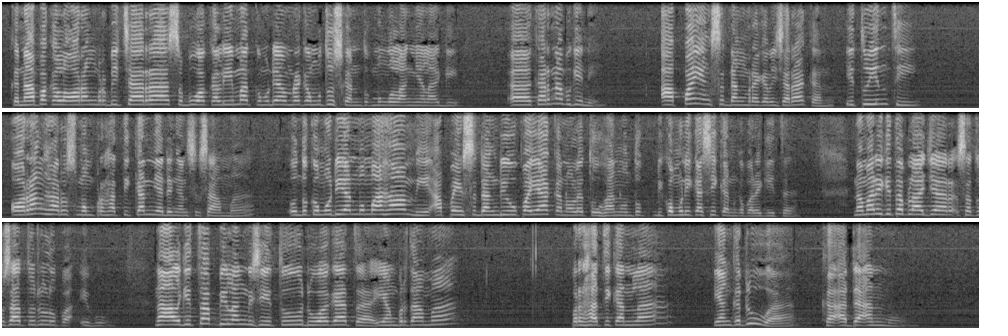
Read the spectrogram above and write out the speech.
Kenapa kalau orang berbicara sebuah kalimat kemudian mereka memutuskan untuk mengulangnya lagi? E, karena begini, apa yang sedang mereka bicarakan itu inti. Orang harus memperhatikannya dengan sesama untuk kemudian memahami apa yang sedang diupayakan oleh Tuhan untuk dikomunikasikan kepada kita. Nah, mari kita belajar satu-satu dulu, Pak, Ibu. Nah, Alkitab bilang di situ dua kata. Yang pertama, perhatikanlah. Yang kedua, keadaanmu.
